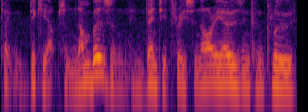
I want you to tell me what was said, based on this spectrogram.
taken Dicky up some numbers and invented three scenarios and conclude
